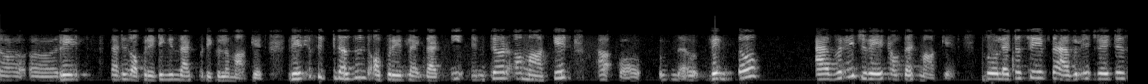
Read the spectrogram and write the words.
uh, uh, rate that is operating in that particular market. Radio City doesn't operate like that. We enter a market uh, uh, with the average rate of that market. So let us say if the average rate is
